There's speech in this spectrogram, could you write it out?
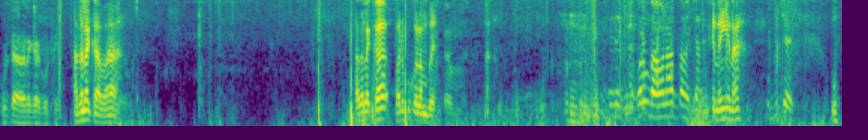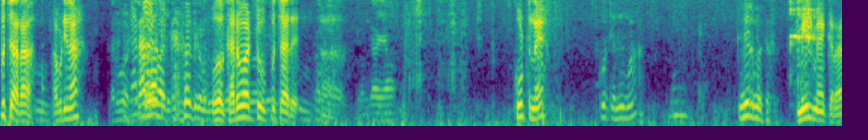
கூட்டு அதற்காக கூட்டு. அதலக்காவா? அதலக்கா பருப்பு குழம்பு. குழம்பு அவனாக தான் வச்சான். என்னங்கண்ணா உப்புச்சாரு உப்புச்சாரா அப்படின்னா? கருவாடு கருவாட்டு. குழம்பு. ஓ கருவாட்டு உப்புச்சாறு. கூட்டுனே கூட்டு எழுதுமா மீல் மேக்கர். மீல் மேக்கரா?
